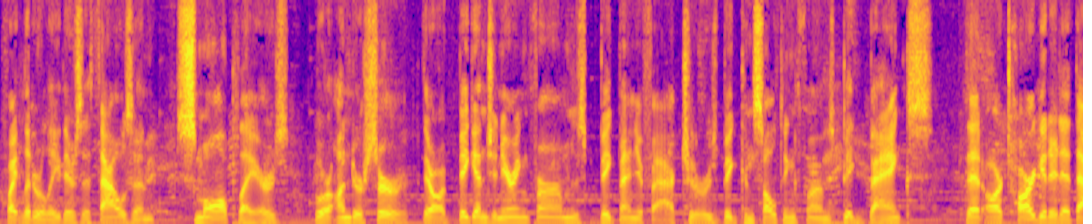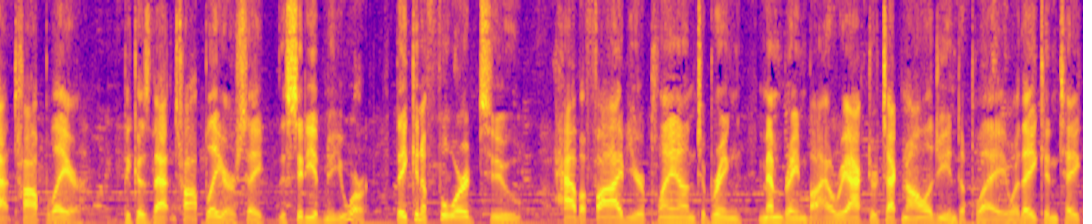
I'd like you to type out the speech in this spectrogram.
quite literally, there's a thousand small players who are underserved. There are big engineering firms, big manufacturers, big consulting firms, big banks that are targeted at that top layer because that top layer, say the city of New York, they can afford to have a five year plan to bring membrane bioreactor technology into play, or they can take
